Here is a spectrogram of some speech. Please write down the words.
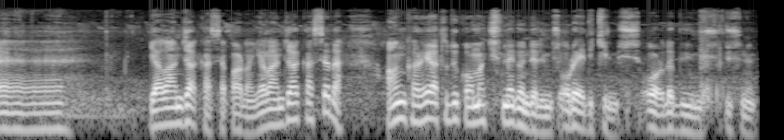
eee Yalancı akasya pardon. Yalancı akasya da Ankara'ya Atatürk Orman Çiftliği'ne gönderilmiş. Oraya dikilmiş. Orada büyümüş. Düşünün.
